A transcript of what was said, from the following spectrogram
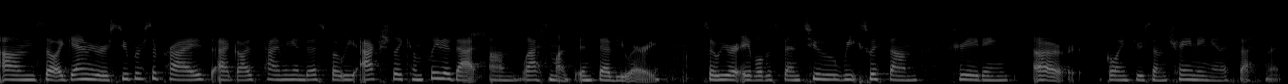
Um, so again, we were super surprised at God's timing in this, but we actually completed that um, last month in February. So we were able to spend two weeks with them, creating, uh, going through some training and assessment.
